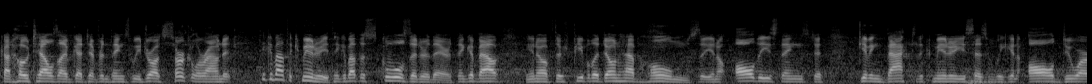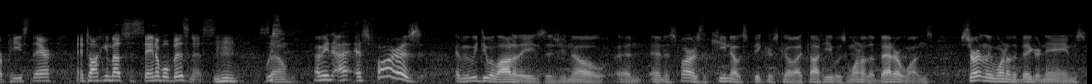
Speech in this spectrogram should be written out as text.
got hotels, I've got different things, we draw a circle around it. Think about the community, think about the schools that are there, think about, you know, if there's people that don't have homes, you know, all these things to giving back to the community, he says we can all do our piece there, and talking about sustainable business. Mm -hmm. So. I mean, as far as, I mean, we do a lot of these, as you know, and, and as far as the keynote speakers go, I thought he was one of the better ones. Certainly one of the bigger names.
